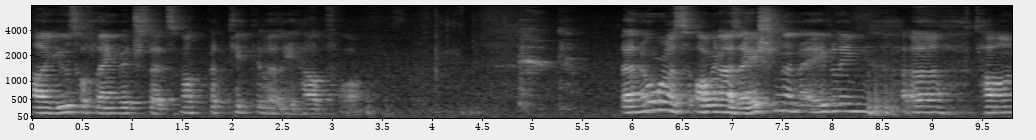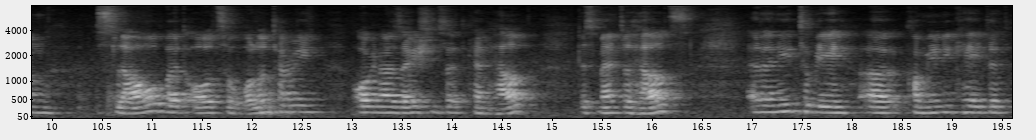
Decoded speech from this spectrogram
are use of language that's not particularly helpful. There are numerous organizations enabling uh, town Slough, but also voluntary organizations that can help with mental health. And they need to be uh, communicated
